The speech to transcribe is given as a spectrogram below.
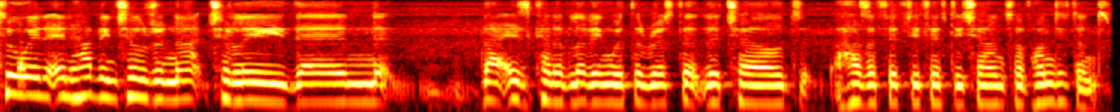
so in, in having children naturally, then that is kind of living with the risk that the child has a 50-50 chance of Huntington's.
